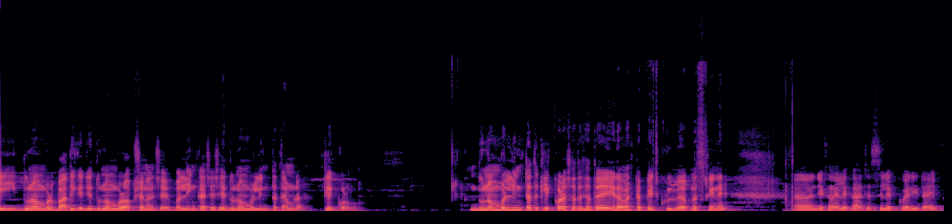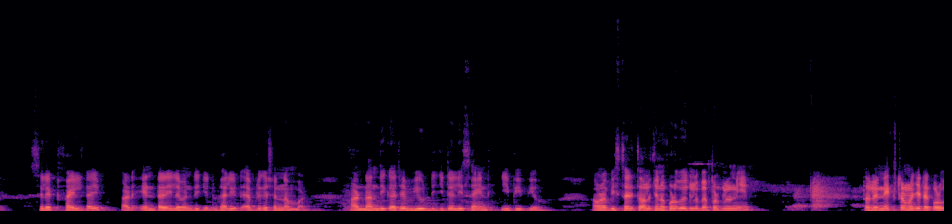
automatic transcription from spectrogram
এই দু নম্বর, বাদিকে যে দু নম্বর অপশান আছে বা লিঙ্ক আছে, সেই দু নম্বর লিঙ্কটাতে আমরা ক্লিক করব। দু নম্বর লিঙ্কটাতে ক্লিক করার সাথে সাথে এরকম একটা পেজ খুলবে আপনার স্ক্রিনে যেখানে লেখা আছে select query type select file type আর enter eleven digit valid application number আর ডান দিকে আছে ভিউ ডিজিটালি সাইন্ড ইপিপিও আমরা বিস্তারিত আলোচনা করব এগুলো ব্যাপারগুলো নিয়ে। তাহলে নেক্সট আমরা যেটা করব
